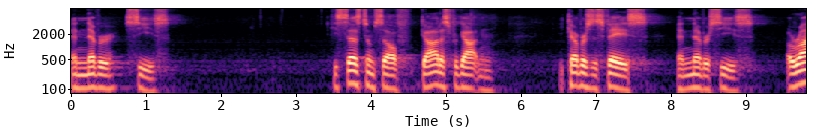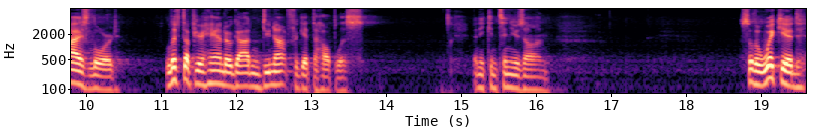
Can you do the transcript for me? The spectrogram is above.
and never sees. He says to himself, God has forgotten. He covers his face and never sees. Arise, Lord. Lift up your hand, O God, and do not forget the helpless. And he continues on. So the wicked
